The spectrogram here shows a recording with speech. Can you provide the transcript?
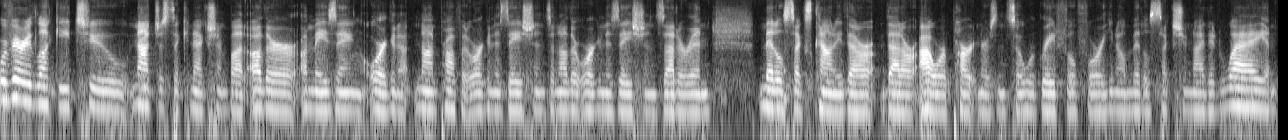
We're very lucky to not just the connection, but other amazing organ- nonprofit organizations and other organizations that are in Middlesex County that are that are our partners, and so we're grateful for you know Middlesex United Way and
